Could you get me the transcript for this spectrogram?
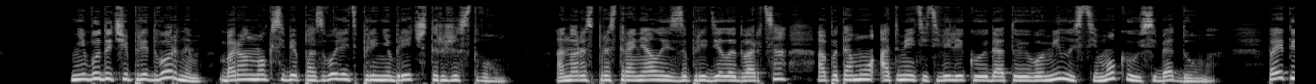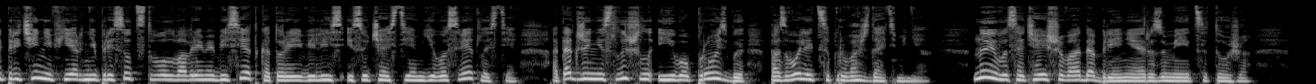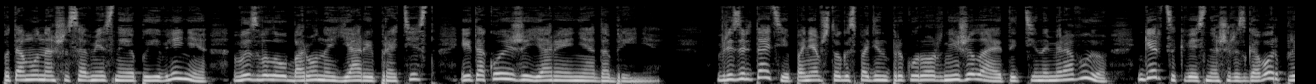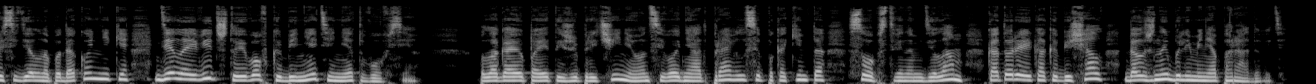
Не будучи придворным, барон мог себе позволить пренебречь торжеством. Оно распространялось за пределы дворца, а потому отметить великую дату его милости мог и у себя дома. По этой причине Фьер не присутствовал во время бесед, которые велись и с участием его светлости, а также не слышал и его просьбы позволить сопровождать меня. Ну и высочайшего одобрения, разумеется, тоже. Потому наше совместное появление вызвало у барона ярый протест и такое же ярое неодобрение. В результате, поняв, что господин прокурор не желает идти на мировую, герцог весь наш разговор просидел на подоконнике, делая вид, что его в кабинете нет вовсе. Полагаю, по этой же причине он сегодня отправился по каким-то собственным делам, которые, как обещал, должны были меня порадовать.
